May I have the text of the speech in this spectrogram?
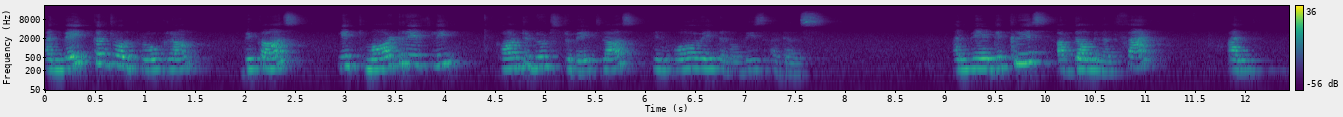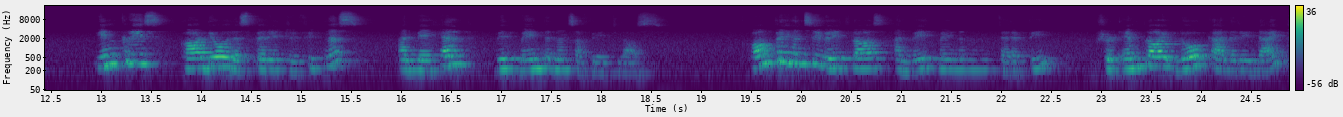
and weight control program because it moderately contributes to weight loss in overweight and obese adults and may decrease abdominal fat and increase cardiorespiratory fitness and may help with maintenance of weight loss. Comprehensive weight loss and weight maintenance therapy should employ low calorie diet,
